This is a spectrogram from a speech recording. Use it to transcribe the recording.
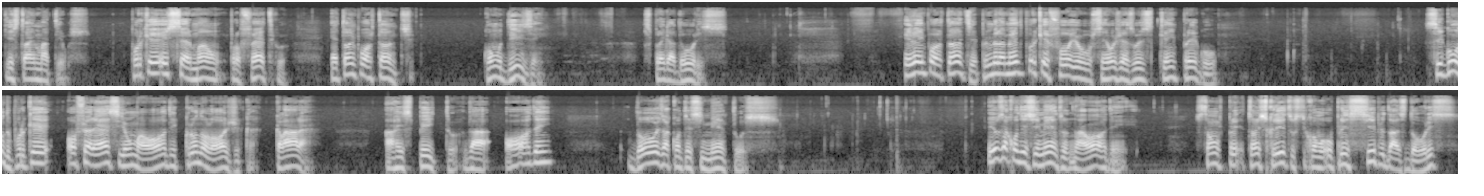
que está em Mateus. Porque esse sermão profético é tão importante, como dizem os pregadores. Ele é importante, primeiramente, porque foi o Senhor Jesus quem pregou. Segundo, porque oferece uma ordem cronológica clara a respeito da ordem dos acontecimentos E os acontecimentos na ordem estão, estão escritos como o princípio das dores,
